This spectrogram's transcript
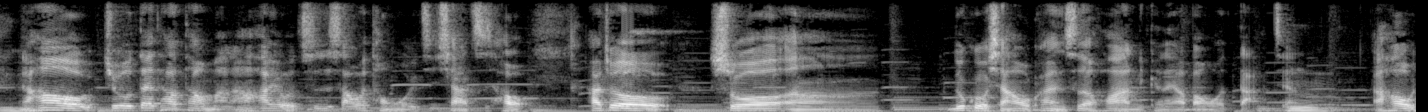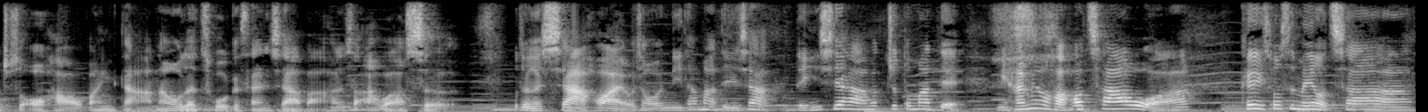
嗯然后就戴套套嘛，然后他有就是稍微捅我几下之后，他就说，嗯，如果想要我快点射的话，你可能要帮我打这样。嗯，然后我就说，哦好，我帮你打。然后我再搓个三下吧。他就说啊，我要射了。我整个吓坏，我想说你他妈等一下，等一下，就他妈的，你还没有好好插我啊，可以说是没有插啊，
